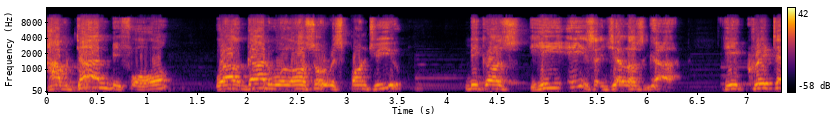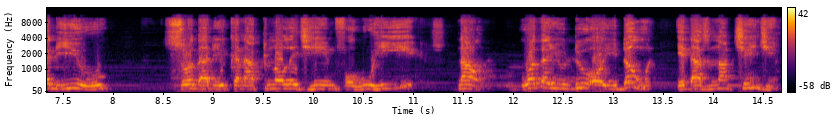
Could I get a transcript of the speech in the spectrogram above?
have done before, well, God will also respond to you because he is a jealous God. He created you so that you can acknowledge him for who he is. Now, whether you do or you don't, it does not change him.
